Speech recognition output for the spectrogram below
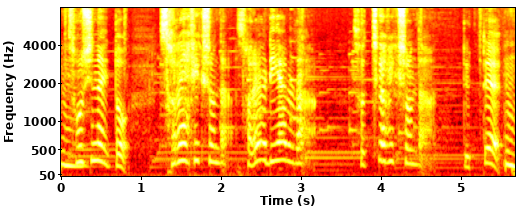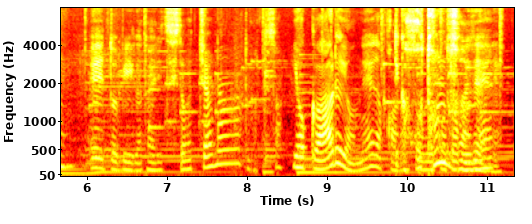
うん。そうしないとそれはフィクションだ。それはリアルだ。そっちがフィクションだ。って言って、うん。うん A と B が対立して終わっちゃうなと思ってさ。よくあるよねだから。てかほとんどそれだよね。ことが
